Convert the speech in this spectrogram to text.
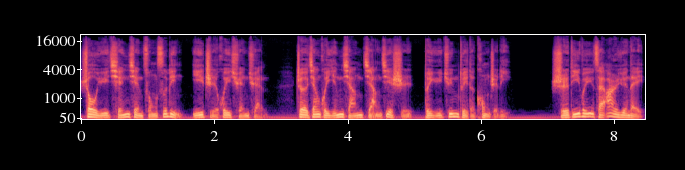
授予前线总司令以指挥全权，这将会影响蒋介石对于军队的控制力。史迪威在二月内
